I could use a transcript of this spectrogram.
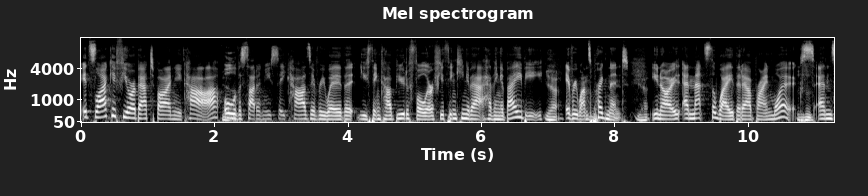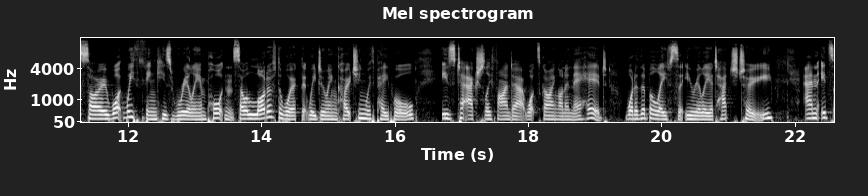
It's like if you're about to buy a new car, all of a sudden you see cars everywhere that you think are beautiful, or if you're thinking about having a baby, Yeah. everyone's pregnant. Yeah. Mm-hmm. You know, and that's the way that our brain works. And so what we think is really important. So a lot of the work that we do in coaching with people is to actually find out what's going on in their head. What are the beliefs that you're really attached to? And it's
